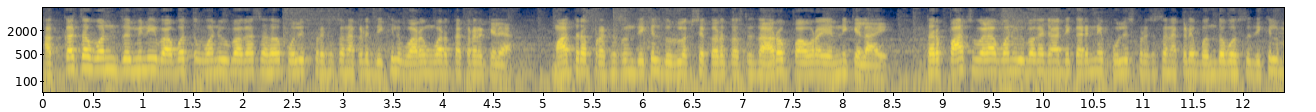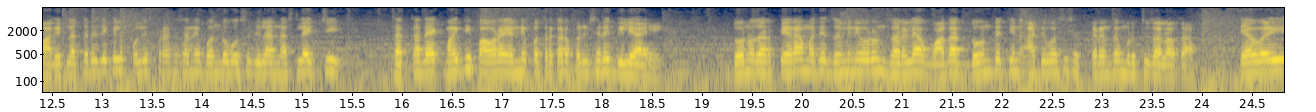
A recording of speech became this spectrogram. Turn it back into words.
हक्काचा वन जमिनीबाबत वन विभागासह पोलीस प्रशासनाकडे देखील वारंवार तक्रार केल्या. मात्र प्रशासन देखील दुर्लक्ष करत असल्याचा आरोप पावरा यांनी केला आहे. तर पाच वेळा वन विभागाच्या अधिकाऱ्यांनी पोलीस प्रशासनाकडे बंदोबस्त देखील मागितला तरी देखील पोलीस प्रशासनाने बंदोबस्त दिला नसल्याची धक्कादायक माहिती पावरा यांनी पत्रकार परिषदेत दिली आहे. दोन हजार तेरामध्ये जमिनीवरून झालेल्या वादात दोन ते तीन आदिवासी शेतकऱ्यांचा मृत्यू झाला होता. त्यावेळी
